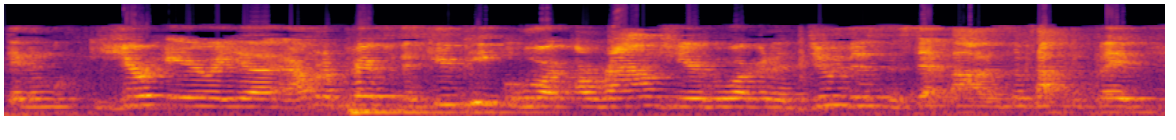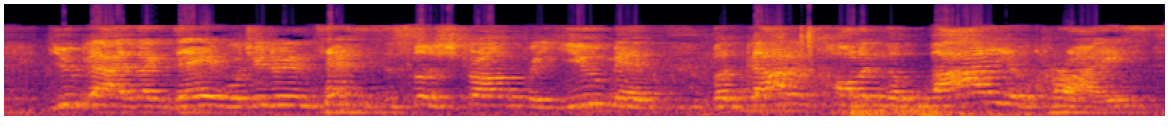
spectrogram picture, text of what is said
in your area. And I'm going to pray for the few people who are around here who are going to do this and step out in some type of faith. You guys, like Dave, what you're doing in Texas is so strong for you, man. But God is calling the body of Christ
